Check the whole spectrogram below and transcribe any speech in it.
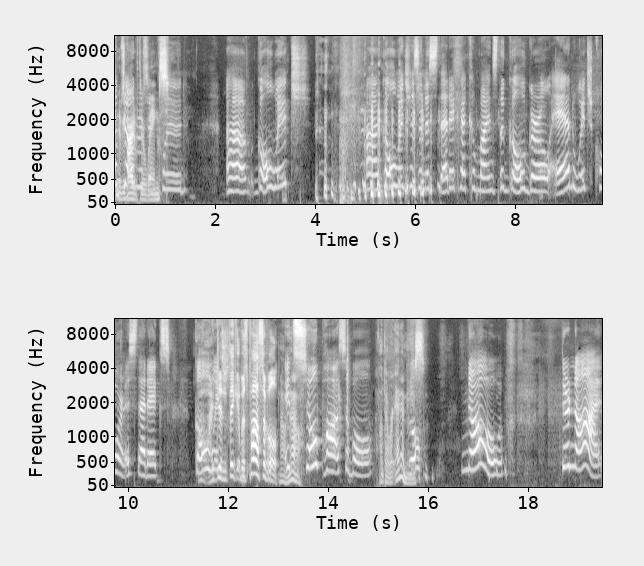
gonna be hard with your subgenres wings. include um, Gull Witch. uh, Gull Witch is an aesthetic that combines the Gull Girl and Witch Core aesthetics. Gull I Witch. didn't think it was possible. Oh it's no! so possible. I thought they were enemies. Goal- No, they're not.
